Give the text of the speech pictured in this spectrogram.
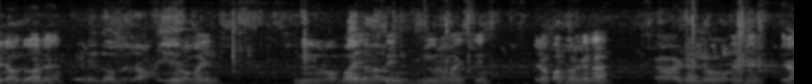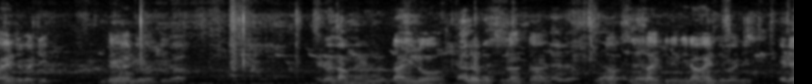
এটাও লাগে নিউরোমাইন নিউরোমাইসিন নিউরোমাইসিন। এটা পাতলা থাকে না এটা হলো এটাও অ্যান্টিবায়োটিক এটাও অ্যান্টিবায়োটিক এটা হলো আপনার ডাইলো ডক্সিসাইক্লিন এটাও অ্যান্টিবায়োটিক এটা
